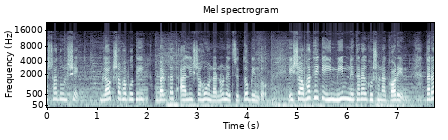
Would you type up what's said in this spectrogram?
আসাদুল শেখ। ব্লক সভাপতি বরকত আলী সহ অন্যান্য নেতৃত্ববৃন্দ। এই সভা থেকেই মিম নেতারা ঘোষণা করেন, তারা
